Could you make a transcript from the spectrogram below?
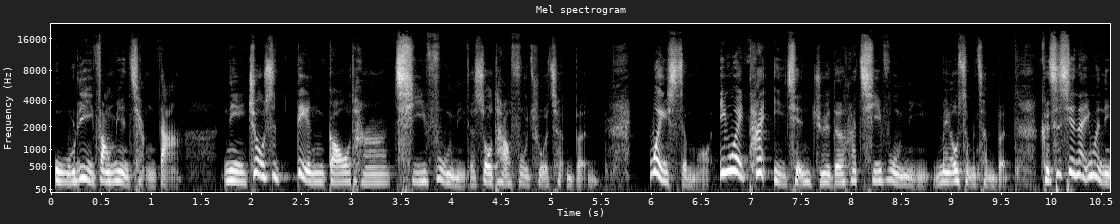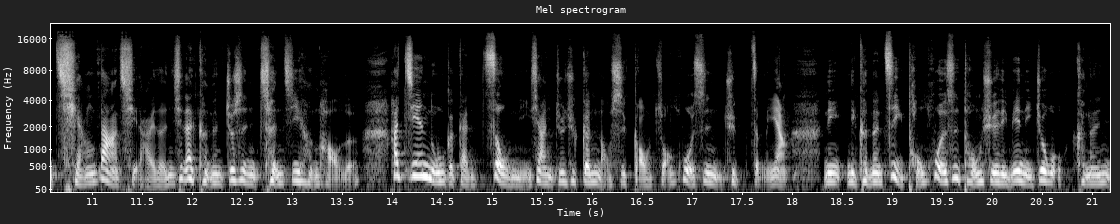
武力方面强大。你就是垫高他欺负你的时候，他要付出的成本。为什么？因为他以前觉得他欺负你没有什么成本，可是现在因为你强大起来了，你现在可能就是你成绩很好了。他今天如果敢揍你一下，你就去跟老师告状，或者是你去怎么样？你你可能自己同或者是同学里面，你就可能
